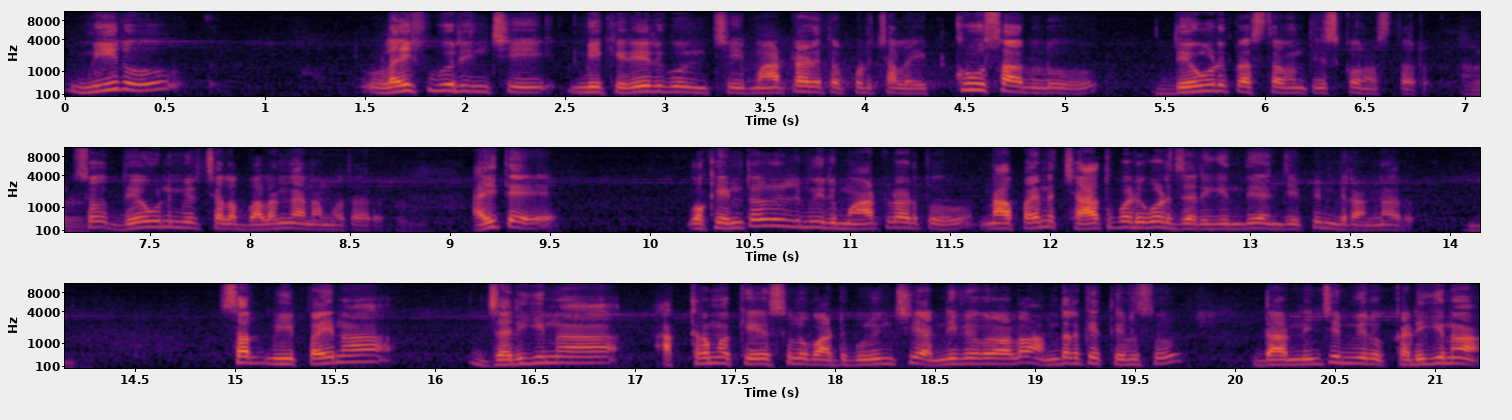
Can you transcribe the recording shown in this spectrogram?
మీరు లైఫ్ గురించి మీ కెరీర్ గురించి మాట్లాడేటప్పుడు చాలా ఎక్కువ సార్లు దేవుడి ప్రస్తావన తీసుకొని వస్తారు. సో దేవుడిని మీరు చాలా బలంగా నమ్ముతారు. అయితే ఒక ఇంటర్వ్యూలో మీరు మాట్లాడుతూ నా పైన చేతపడి కూడా జరిగింది అని చెప్పి మీరు అన్నారు. సార్ మీ పైన జరిగిన అక్రమ కేసులు వాటి గురించి అన్ని వివరాలు అందరికీ తెలుసు. దాని నుంచి మీరు కడిగిన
